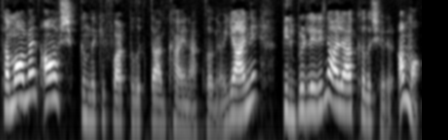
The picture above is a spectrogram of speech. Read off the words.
tamamen A şıkkındaki farklılıktan kaynaklanıyor. Yani birbirleriyle alakalı şeyler. Ama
